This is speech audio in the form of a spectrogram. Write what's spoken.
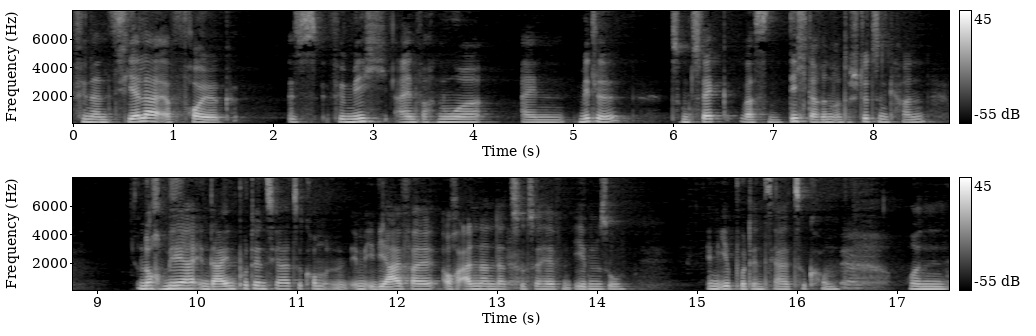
finanzieller Erfolg ist für mich einfach nur ein Mittel zum Zweck, was dich darin unterstützen kann, noch mehr in dein Potenzial zu kommen und im Idealfall auch anderen dazu ja. zu helfen, ebenso in ihr Potenzial zu kommen. Ja. Und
